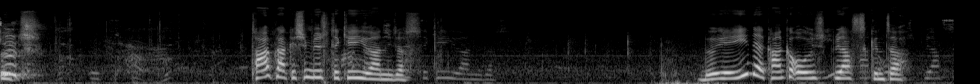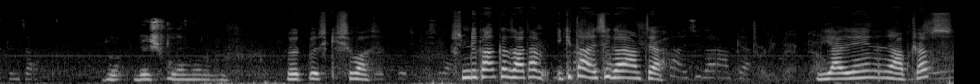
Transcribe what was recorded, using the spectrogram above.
Üç. Tamam kanka şimdi üstteki yılanlayacağız. Böyle iyi de kanka o üst biraz sıkıntı. dört, beş falan var orada. 4-5 kişi var. Şimdi kanka zaten iki tanesi garanti. Diğerlerini ne yapacağız?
